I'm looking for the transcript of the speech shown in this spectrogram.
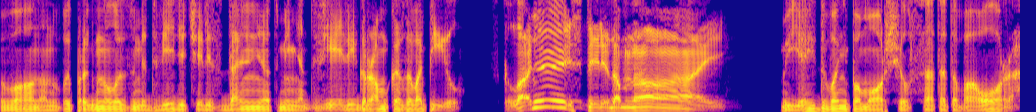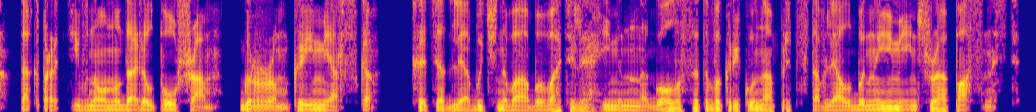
Вон он выпрыгнул из медведя через дальнюю от меня дверь и громко завопил. «Склонись передо мной!» Я едва не поморщился от этого ора, так противно он ударил по ушам, громко и мерзко. Хотя для обычного обывателя именно голос этого крикуна представлял бы наименьшую опасность.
